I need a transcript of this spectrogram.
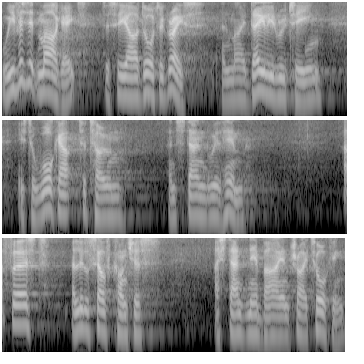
We visit Margate to see our daughter Grace, and my daily routine is to walk out to Tone and stand with him. At first, a little self conscious, I stand nearby and try talking.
